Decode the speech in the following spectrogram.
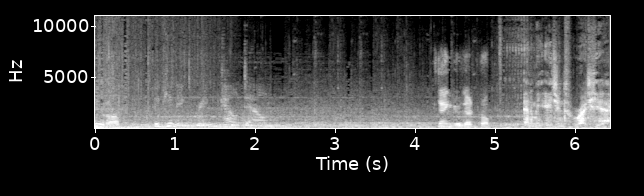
ડ્રોપ Beginning ring countdown. ટ્રાયંગ્યુલર ડ્રોપ Enemy agent right here.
